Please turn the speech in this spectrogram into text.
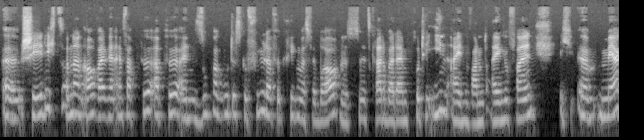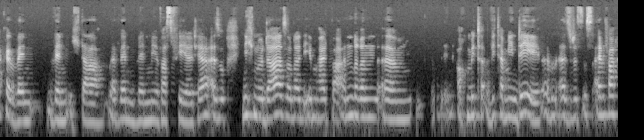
äh, schädigt, sondern auch, weil wir einfach peu à peu ein super gutes Gefühl dafür kriegen, was wir brauchen. Das ist mir jetzt gerade bei deinem Proteineinwand eingefallen. Ich äh, merke, wenn, wenn ich da, wenn wenn, wenn mir was fehlt. Ja, also nicht nur da, sondern eben halt bei anderen ähm, auch mit Vitamin D. Ähm, also das ist einfach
